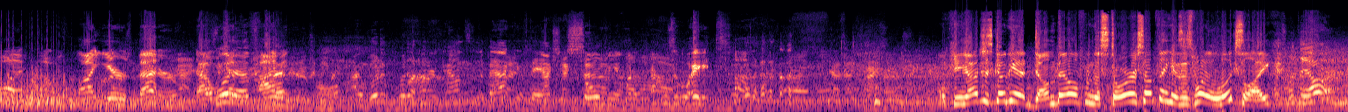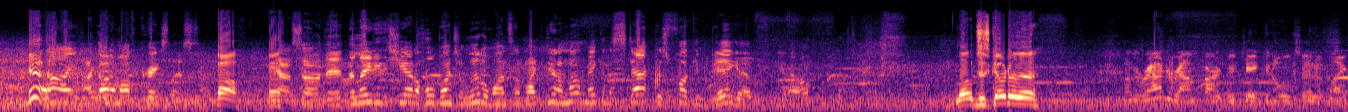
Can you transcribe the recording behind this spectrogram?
But that was light years better. Now I would have. I would have put 100 pounds in the back if they actually sold me 100 pounds of weight. Well, can you not just go get a dumbbell from the store or something? Is this what it looks like? That's what they are. Yeah. No, I, I got them off Craigslist. Oh. Yeah, so the, the lady, she had a whole bunch of little ones. I'm like, dude, I'm not making a stack this fucking big of, you know. Well, just go to the. On the round around cars, we take an old set of like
